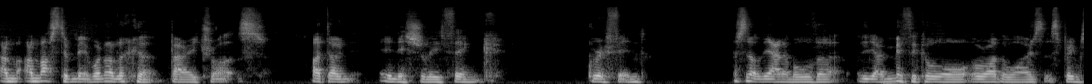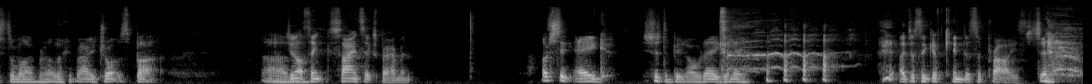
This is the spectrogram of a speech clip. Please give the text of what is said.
I'm, I must admit, when I look at Barry Trotz, I don't initially think Griffin. That's not the animal that you know, mythical or, or otherwise, that springs to mind when I look at Barry Trotz. But Do you not think science experiment? I just think egg. It's just a big old egg, isn't it? I just think of Kinder Surprise.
